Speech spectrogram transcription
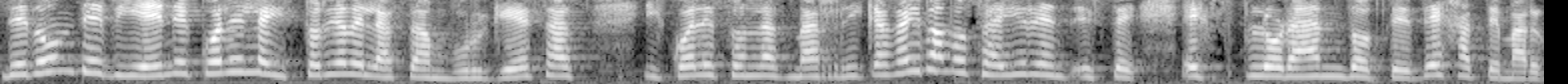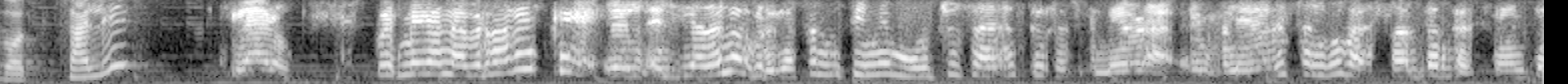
de dónde viene, cuál es la historia de las hamburguesas y cuáles son las más ricas. Ahí vamos a ir en- este, explorándote. Déjate, Margot, ¿sale? Claro. Pues mira, la verdad es que el, el Día de la Hamburguesa no tiene muchos años que se celebra. En realidad es algo bastante reciente.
